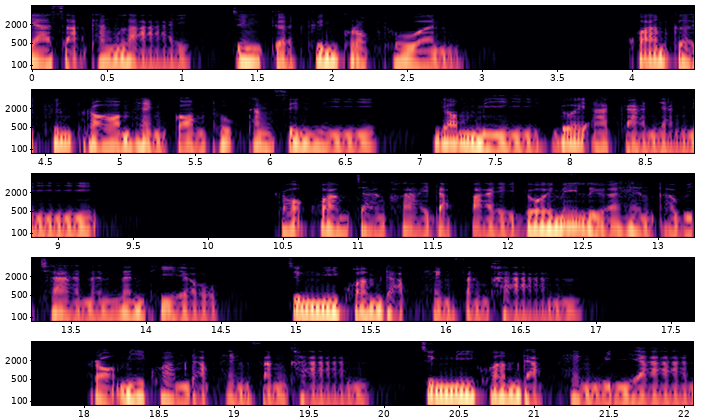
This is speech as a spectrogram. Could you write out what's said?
ยาสะทั้งหลายจึงเกิดขึ้นครบถ้วน ความเกิดขึ้นพร้อมแห่งกองทุกข์ทั้งสิ้นนี้ ย่อมมีด้วยอาการอย่างนี้ เพราะความจางคลายดับไปโดยไม่เหลือแห่งอวิชชานั้นนั่นเทียว จึงมีความดับแห่งสังขารเพราะมีความดับแห่งสังขาร จึงมีความดับแห่งวิญญาณ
